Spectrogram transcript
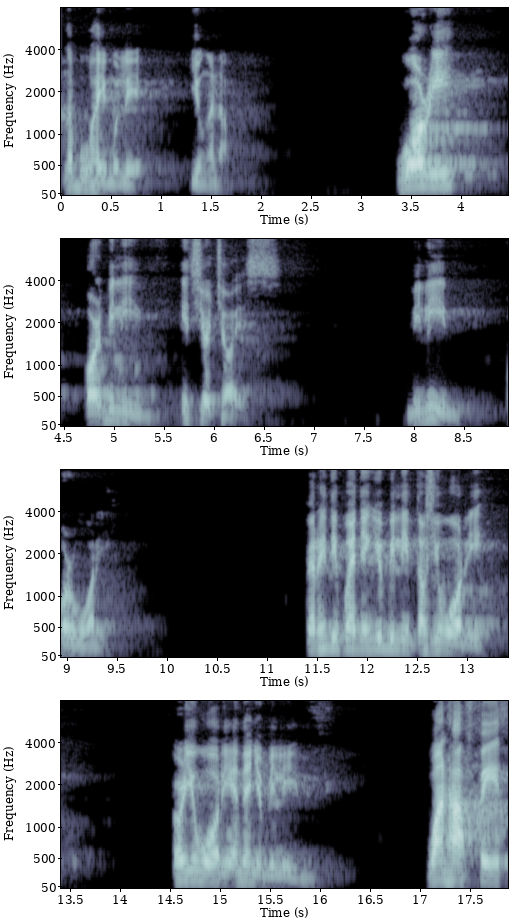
nabuhay muli yung anak. Worry or believe, it's your choice. Believe or worry. Pero hindi pwedeng you believe tapos you worry. Or you worry and then you believe. One half faith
